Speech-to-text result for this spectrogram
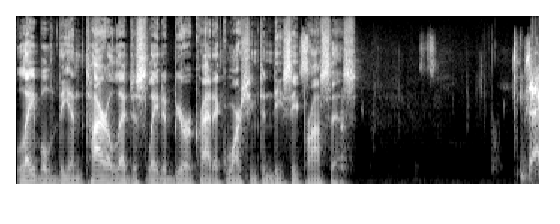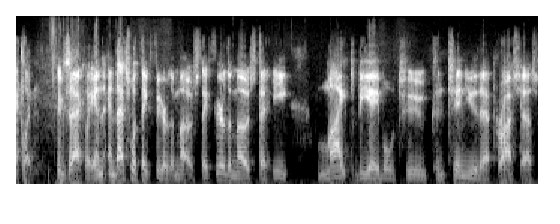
labeled the entire legislative bureaucratic Washington D.C. process. Exactly. Exactly. And and that's what they fear the most. They fear the most that he might be able to continue that process.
